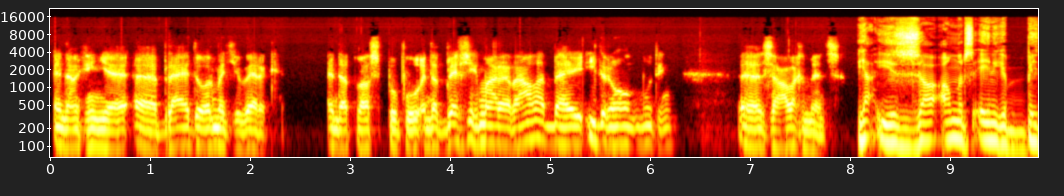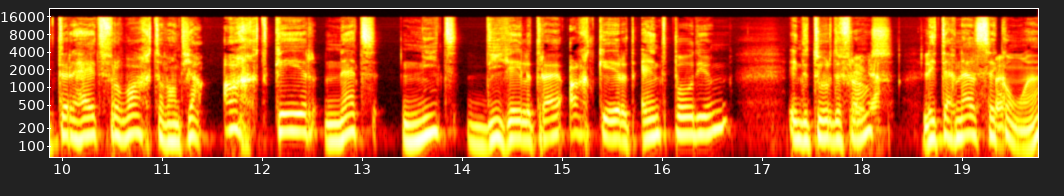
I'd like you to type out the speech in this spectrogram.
En dan ging je uh, blij door met je werk. En dat was poepoe. En dat bleef zich maar herhalen bij iedere ontmoeting uh, zalige mens. Ja, je zou anders enige bitterheid verwachten, want ja, acht keer net niet die gele trui, acht keer het eindpodium in de Tour de France. Ja. L'éternel second, hè?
